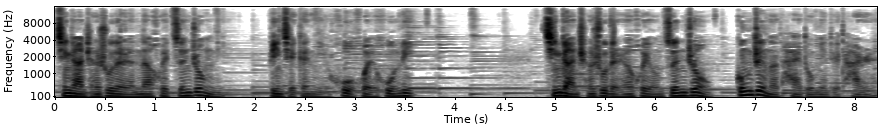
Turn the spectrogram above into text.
情感成熟的人呢，会尊重你，并且跟你互惠互利。情感成熟的人会用尊重、公正的态度面对他人。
